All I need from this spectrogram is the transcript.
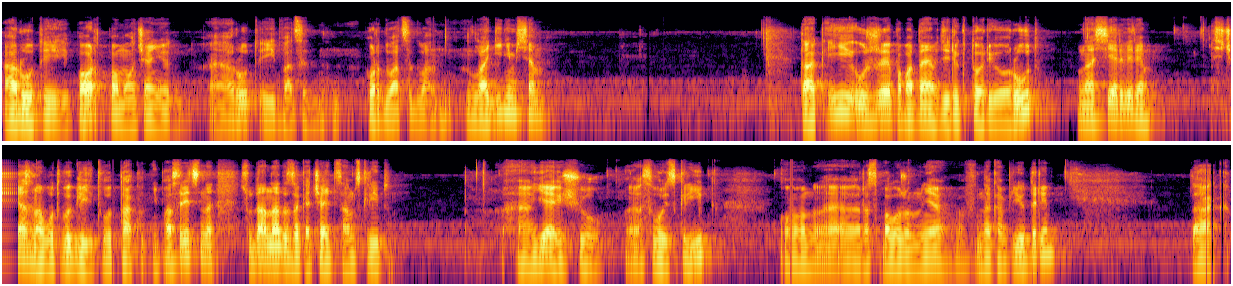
root и порт по умолчанию root и 20, порт 22. Логинимся. Так, и уже попадаем в директорию root на сервере. Сейчас она вот выглядит вот так вот непосредственно. Сюда надо закачать сам скрипт. Э, я ищу э, свой скрипт. Он э, расположен меня на компьютере. Так,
